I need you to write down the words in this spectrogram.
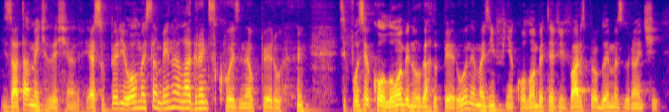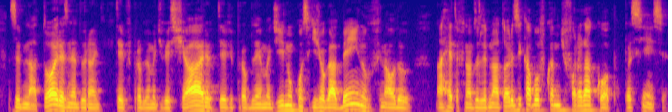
Exatamente, Alexandre. É superior, mas também não é lá grandes coisas, né, o Peru. Se fosse a Colômbia no lugar do Peru, né, mas enfim, a Colômbia teve vários problemas durante as eliminatórias, né, durante teve problema de vestiário, teve problema de não conseguir jogar bem no final do, na reta final das eliminatórias e acabou ficando de fora da Copa. Paciência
